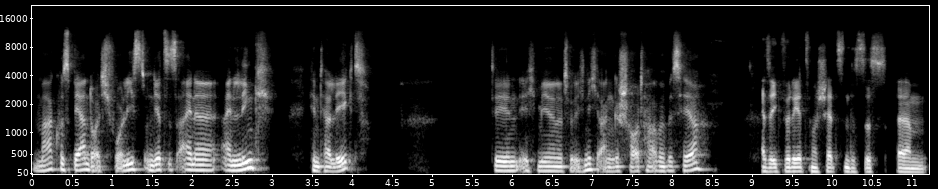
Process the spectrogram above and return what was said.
Markus Berndeutsch vorliest. Und jetzt ist eine, ein Link hinterlegt, den ich mir natürlich nicht angeschaut habe bisher. Also ich würde jetzt mal schätzen, dass das ähm,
